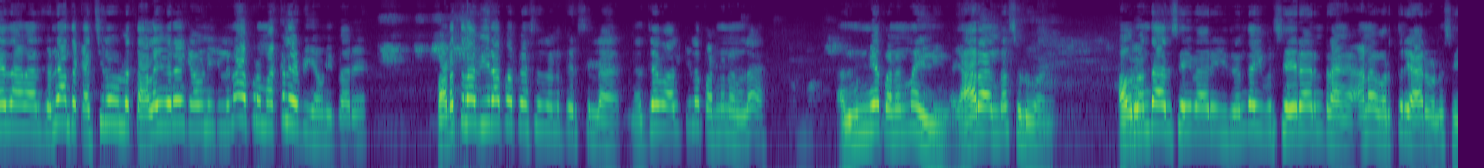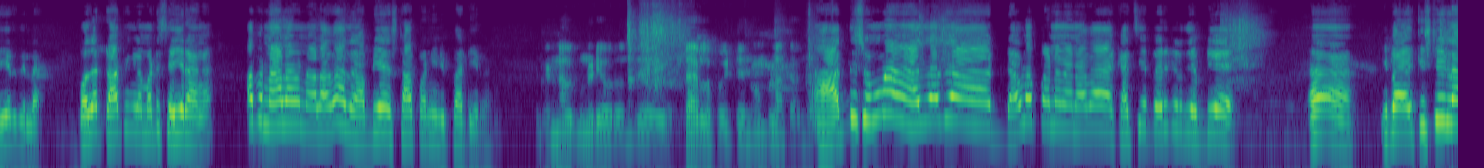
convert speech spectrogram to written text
ஏதானான்னு சொல்லி அந்த கட்சியில உள்ள தலைவரே கவனிக்கலைன்னா அப்புறம் மக்களை எப்படி கவனிப்பாரு? படத்துல வீராப்பா பேசுறது ஒன்றும் பெருசு இல்ல. நிஜ வாழ்க்கையில பண்ணணும்ல. அது உண்மையா பண்ணணுமா? இல்லைங்களா யாரா இருந்தா சொல்லுவாங்க. அவர் வந்து அது செய்வாரு இது வந்து இவர் செய்யறாருன்றாங்க ஆனா ஒருத்தர் யாரும் ஒன்றும் செய்யறது இல்ல முதல் டாப்பிங்ல மட்டும் செய்யறாங்க அப்புறம் நாளாக நாளாக அதை அப்படியே ஸ்டாப் பண்ணி நிப்பாட்டிடுறாங்க. ரெண்டு நாளுக்கு முன்னாடி அவர் வந்து இஃப்தார்ல போயிட்டு நோம்புலாம் திறந்தாரு. அது சும்மா அதாவது டெவலப் பண்ண வேணாவா? கட்சியை பெருக்கிறது எப்படியே இப்போ கிறிஸ்டினில்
